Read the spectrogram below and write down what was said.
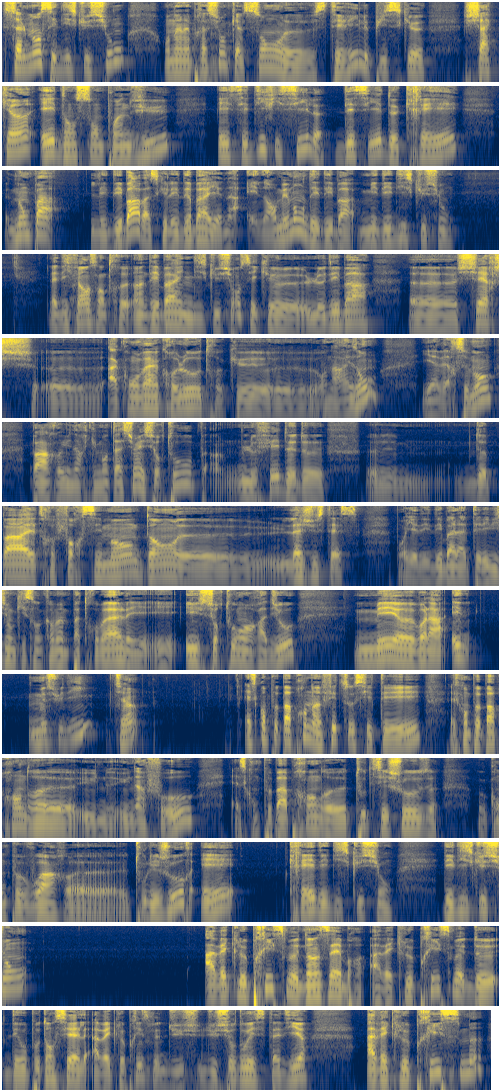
Seulement, ces discussions, on a l'impression qu'elles sont euh, stériles puisque chacun est dans son point de vue et c'est difficile d'essayer de créer, non pas les débats, parce que les débats, il y en a énormément des débats, mais des discussions. La différence entre un débat et une discussion, c'est que le débat euh, cherche euh, à convaincre l'autre que euh, a raison, et inversement par une argumentation et surtout le fait de de de pas être forcément dans la justesse. Bon, il y a des débats à la télévision qui sont quand même pas trop mal et, surtout en radio, mais voilà. Et me suis dit, tiens, est-ce qu'on peut pas prendre un fait de société? Est-ce qu'on peut pas prendre euh, une, info? Est-ce qu'on peut pas prendre euh, toutes ces choses qu'on peut voir euh, tous les jours et créer des discussions? Des discussions avec le prisme d'un zèbre, avec le prisme de, des hauts potentiels, avec le prisme du, surdoué, c'est-à-dire avec le prisme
